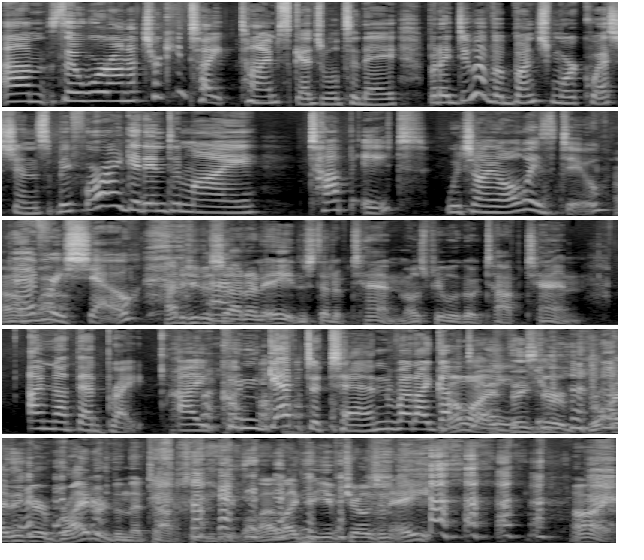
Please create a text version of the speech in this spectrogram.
Um, so we're on a tricky, tight time schedule today, but I do have a bunch more questions. Before I get into my top eight, which I always do oh, every wow. show. How did you decide uh, on eight instead of 10? Most people go top 10. I'm not that bright. I couldn't get to ten, but I got no, to I eight. think you're. I think you're brighter than the top ten people. I like that you've chosen eight. All right.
